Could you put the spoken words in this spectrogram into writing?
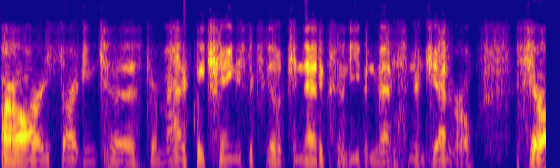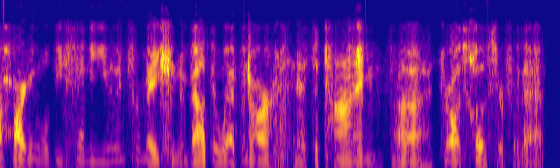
are already starting to dramatically change the field of genetics and even medicine in general. Sarah Harding will be sending you information about the webinar as the time uh, draws closer for that.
